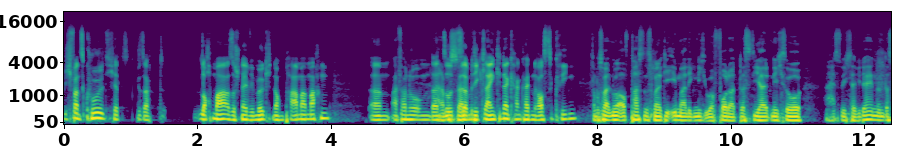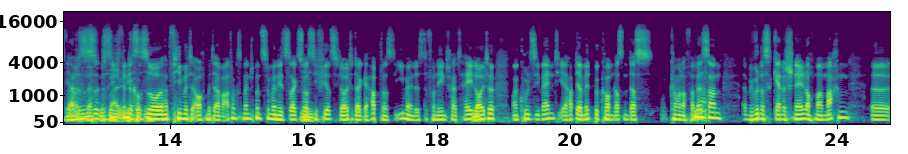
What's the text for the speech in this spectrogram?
ich fand's cool. Ich hätte gesagt, nochmal, so schnell wie möglich, noch ein paar Mal machen. Ähm, einfach nur, um dann Ja, da so musst du halt- die kleinen Kinderkrankheiten rauszukriegen. Da muss man halt nur aufpassen, dass man halt die ehemaligen nicht überfordert, dass die halt nicht so, ah, jetzt will ich da wieder hin und das Ja, aber das, ist, muss das, man ich halt finde, das ist so, hat viel mit auch mit Erwartungsmanagement zu tun. Wenn du jetzt sagst, du Mhm. hast die 40 Leute da gehabt und hast die E-Mail-Liste von denen schreibst, hey Mhm. Leute, war ein cooles Event, ihr habt ja mitbekommen, das und das kann man noch verbessern. Äh, Wir würden das gerne schnell nochmal machen. Äh,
